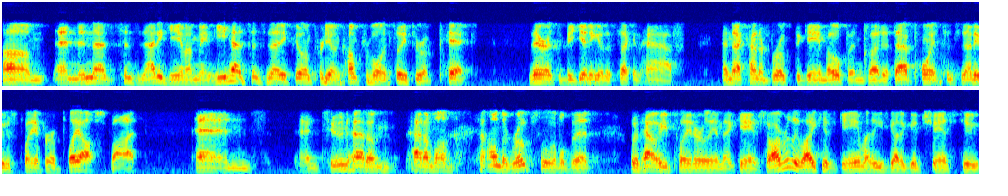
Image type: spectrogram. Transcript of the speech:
Um, and in that Cincinnati game, I mean, he had Cincinnati feeling pretty uncomfortable until he threw a pick there at the beginning of the second half, and that kind of broke the game open. But at that point, Cincinnati was playing for a playoff spot, and and Tune had him had him on on the ropes a little bit with how he played early in that game. So I really like his game. I think he's got a good chance to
